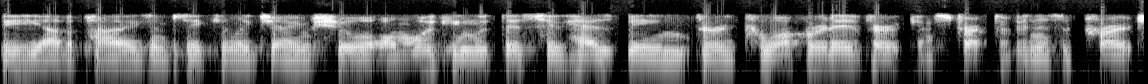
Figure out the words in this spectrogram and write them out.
the other parties, and particularly James Shaw, on working with this, who has been very cooperative, very constructive in his approach.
